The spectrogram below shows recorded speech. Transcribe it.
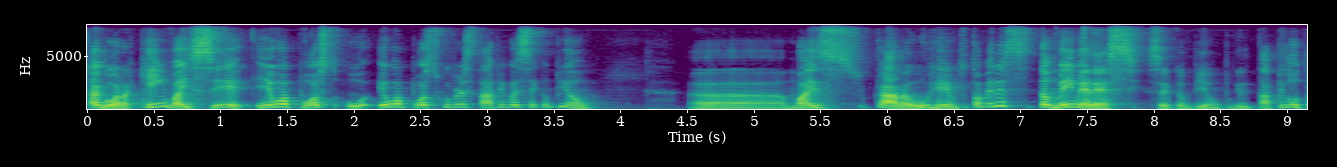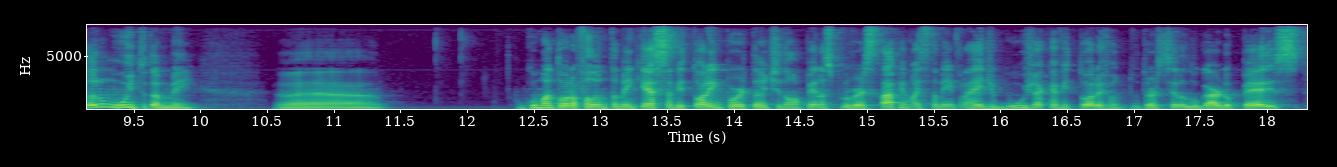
Agora, quem vai ser, eu aposto, eu aposto que o Verstappen vai ser campeão. Uh, mas, cara, o Hamilton tá merece, também merece ser campeão, porque ele está pilotando muito também. Uh, o Kumatora falando também que essa vitória é importante não apenas para o Verstappen, mas também para a Red Bull, já que a vitória junto do terceiro lugar do Pérez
